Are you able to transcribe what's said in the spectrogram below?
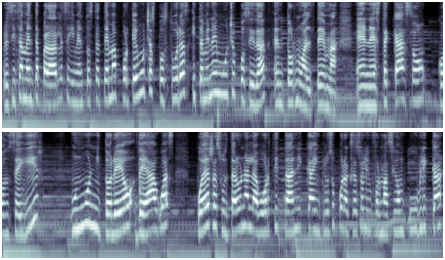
precisamente para darle seguimiento a este tema, porque hay muchas posturas y también hay mucha posibilidad en torno al tema. En este caso, conseguir un monitoreo de aguas puede resultar una labor titánica, incluso por acceso a la información pública,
